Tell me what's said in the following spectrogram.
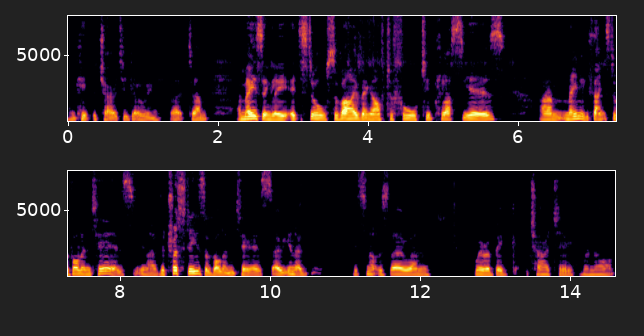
and keep the charity going. But um, amazingly, it's still surviving after 40 plus years, um, mainly thanks to volunteers. You know, the trustees are volunteers. So, you know, it's not as though um, we're a big charity. We're not.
